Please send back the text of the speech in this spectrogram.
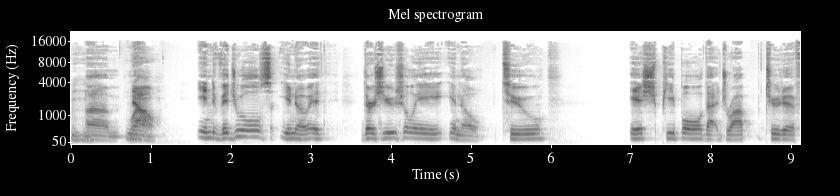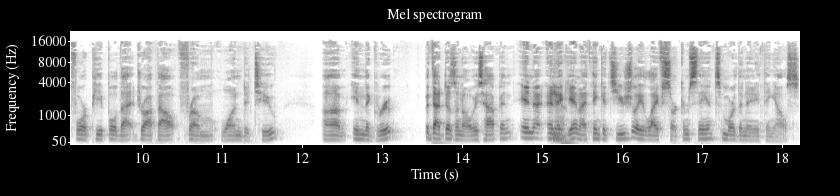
Um, now, Wow. individuals, you know, it there's usually you know two ish people that drop two to four people that drop out from one to two um, in the group, but that doesn't always happen. And and Yeah. again, I think it's usually life circumstance more than anything else,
